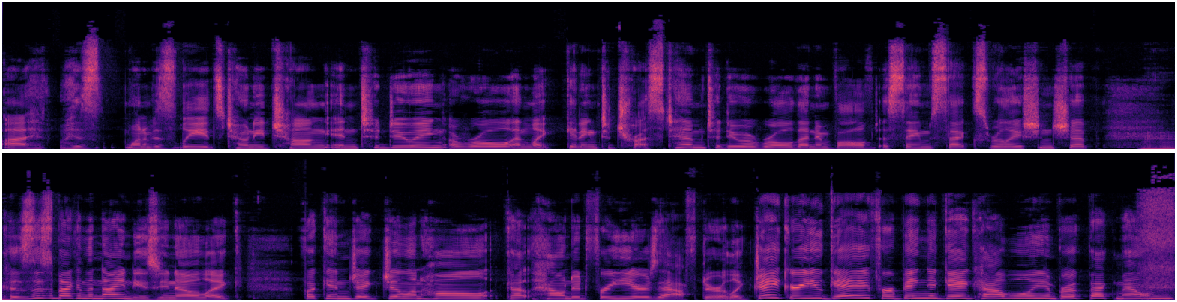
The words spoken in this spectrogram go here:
uh, his one of his leads, Tony Chung, into doing a role and like getting to trust him to do a role that involved a same sex relationship. Because this is back in the '90s, you know, like fucking Jake Gyllenhaal got hounded for years after. Like, Jake, are you gay for being a gay cowboy in Brokeback Mountain?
